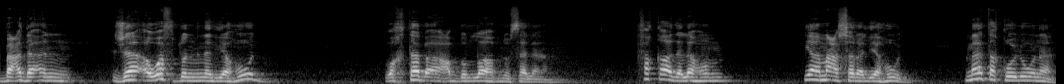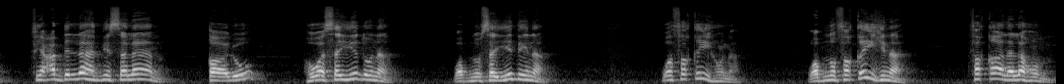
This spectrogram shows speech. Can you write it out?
بعد أن جاء وفد من اليهود واختبأ عبد الله بن سلام فقال لهم يا معشر اليهود ما تقولون في عبد الله بن سلام؟ قالوا هو سيدنا وابن سيدنا وفقيهنا وابن فقيهنا. فقال لهم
